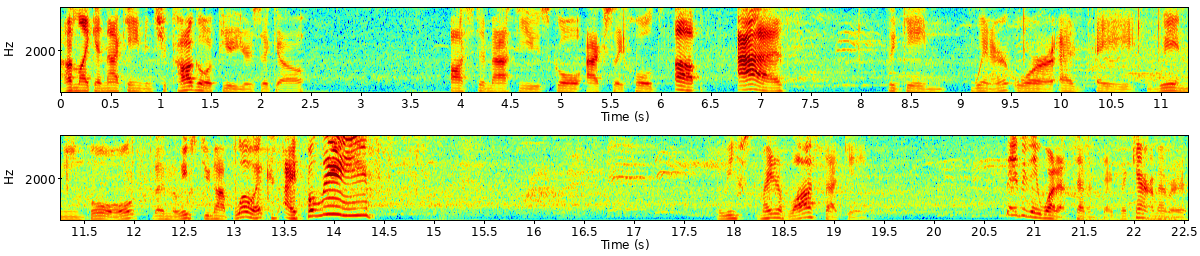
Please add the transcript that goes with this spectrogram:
unlike in that game in Chicago a few years ago, Auston Matthews' goal actually holds up as the game winner or as a winning goal. Then the Leafs do not blow it because I believe The Leafs might have lost that game. Maybe they won at 7-6. I can't remember.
